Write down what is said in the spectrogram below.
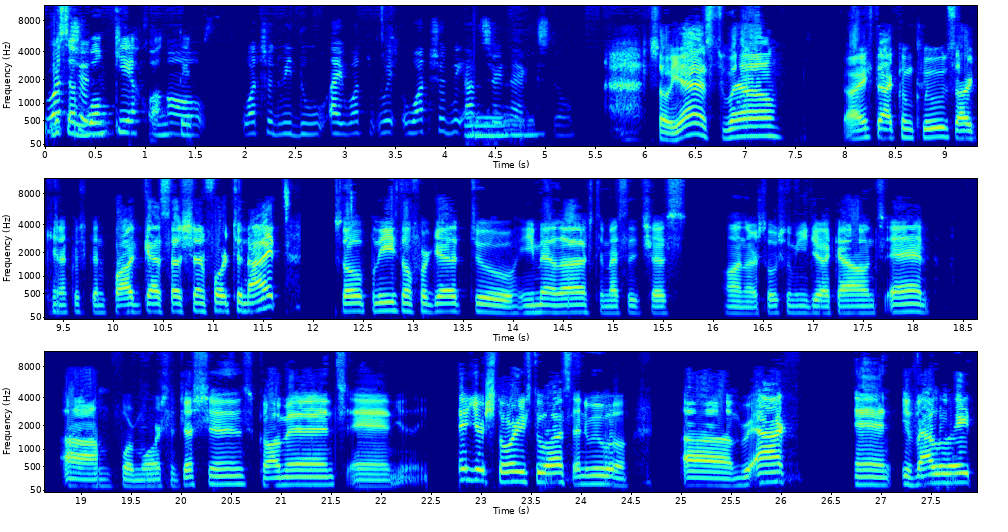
What Bisa should- wonky ako ang Oh, tips. what should we do? Ay, what what should we answer next? Oh. So yes, well, guys, that concludes our Kinakuskan podcast session for tonight. So please don't forget to email us, to message us on our social media accounts, and um, for more suggestions, comments, and send your stories to us, and we will um, react and evaluate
